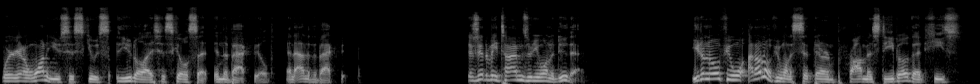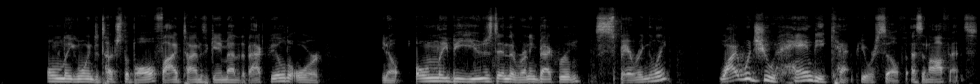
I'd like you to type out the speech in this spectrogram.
where you're going to want to use his skills, utilize his skill set in the backfield and out of the backfield. There's going to be times when you want to do that. You don't know if you want. I don't know if you want to sit there and promise Deebo that he's only going to touch the ball five times a game out of the backfield, or you know, only be used in the running back room sparingly why would you handicap yourself as an offense?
